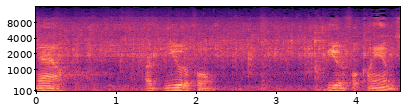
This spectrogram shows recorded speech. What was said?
now, our beautiful, beautiful clams.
